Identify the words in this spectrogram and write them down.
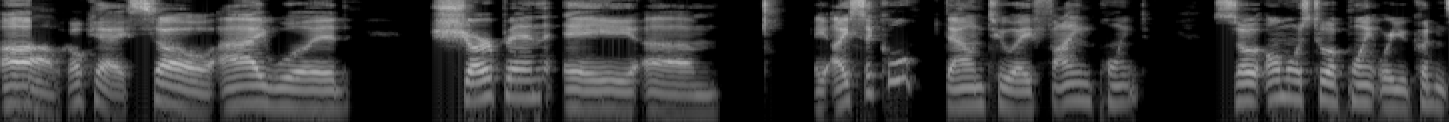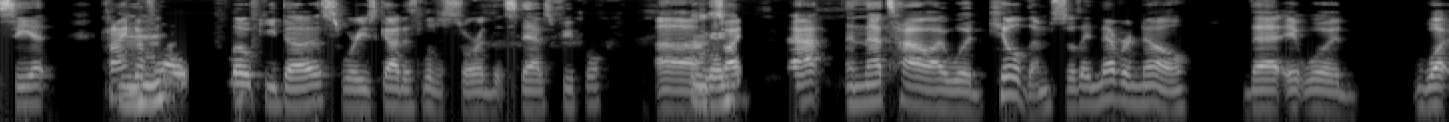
Oh, okay. So I would sharpen a um a icicle down to a fine point, so almost to a point where you couldn't see it, kind Mhm. of like Loki does, where he's got his little sword that stabs people. Um, Okay. So I do that, and that's how I would kill them. So they never know that it would what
